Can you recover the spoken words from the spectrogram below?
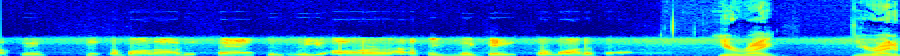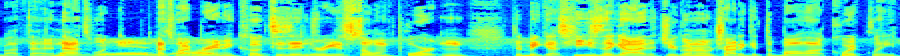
offense getting the ball out as fast as we are, I think negates a lot of that. You're right. You're right about that, and that's what. And, that's why um, Brandin Cooks' injury is so important, to, because he's the guy that you're going to try to get the ball out quickly.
